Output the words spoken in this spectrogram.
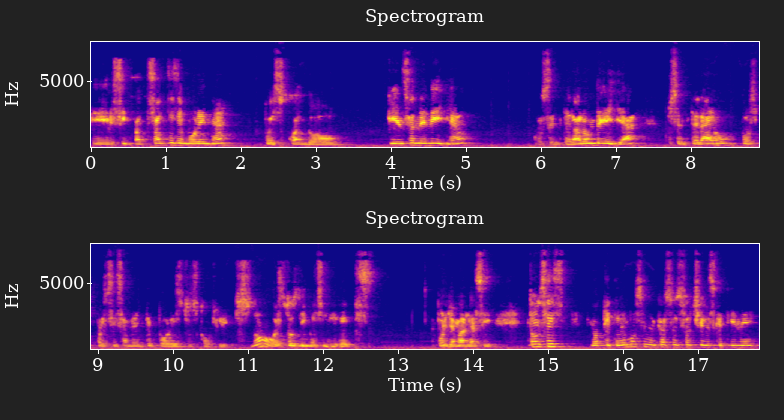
eh, simpatizantes de Morena, pues cuando piensan en ella, o se enteraron de ella, pues se enteraron pues precisamente por estos conflictos, ¿no? O estos dimes y diretes, por llamarle así. Entonces, lo que tenemos en el caso de Xochitl es que tiene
